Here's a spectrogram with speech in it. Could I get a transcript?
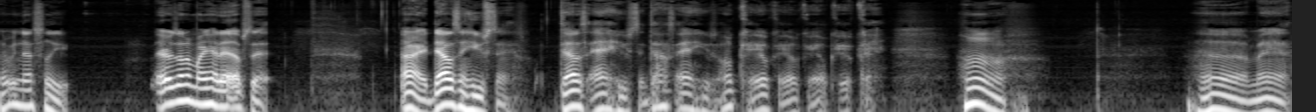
Let me not sleep. Arizona might have that upset. All right, Dallas and Houston. Dallas at Houston. Dallas at Houston. Okay, okay, okay, okay, okay. Hmm. Oh man.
